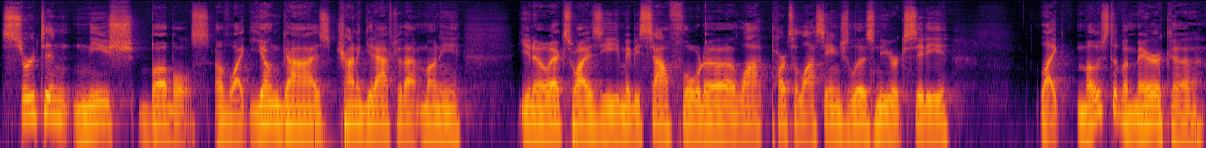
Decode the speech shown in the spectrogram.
certain niche bubbles of like young guys trying to get after that money, you know, XYZ, maybe South Florida, a lot parts of Los Angeles, New York City. Like most of America,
